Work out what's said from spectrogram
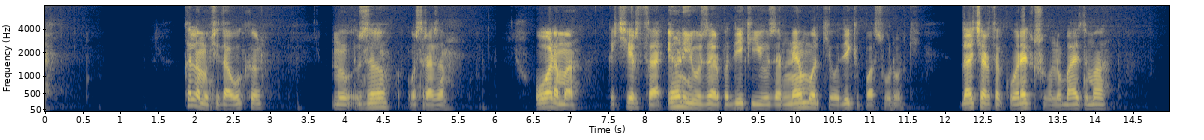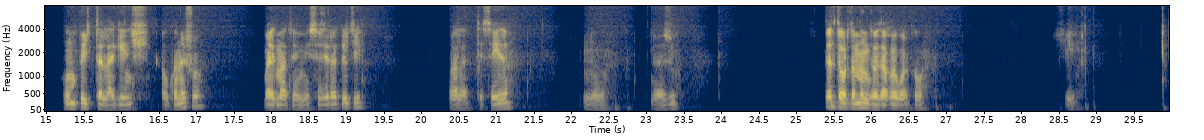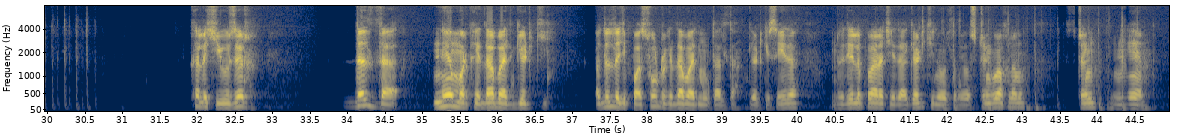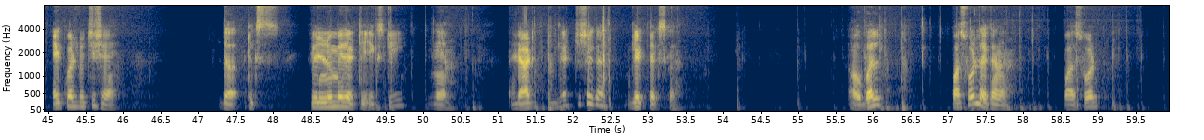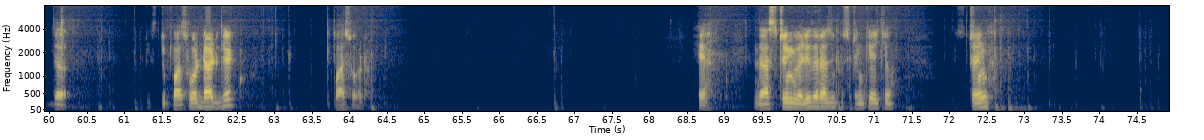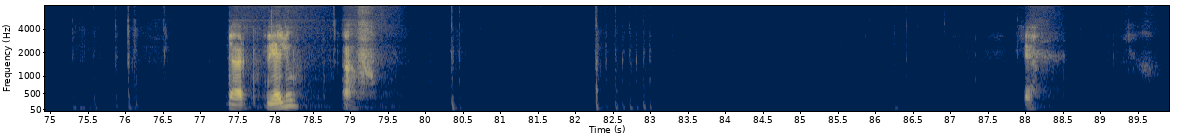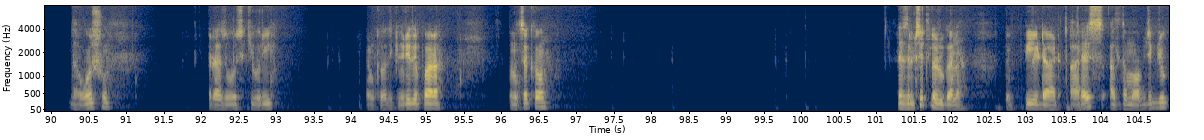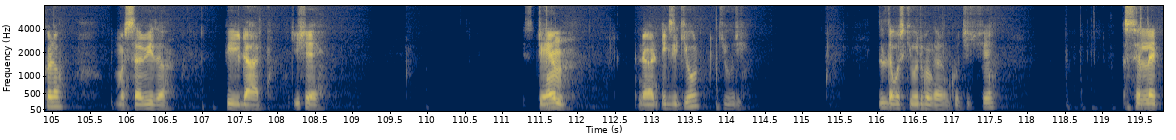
کله مو چې دا وکړ نو زه اوس راځم غواړم که چیرته ان یوزر په دې کې یوزر نیم ورکړي او دې کې پاسورډ ورکړي دا چرته کورکټ شو نو باید زما هوم پیج ته لاګین شي او که نه شو باید ما ته یو میسج راکړي چې غلط دی صحیح ده نو راځو دلته ورته موږ دغه ورکوو چې کله چې یوزر دلته نیم ورکړي دا باید ګډ کړي او دلته چې پاسورډ ورکړي دا باید موږ دلته ګډ کړي صحیح ده نو دې لپاره چې دا ګډ کړي نو دلته به یو سټرینګ واخلم سټرینګ نیم ایکوال ټو څه شی د ټیکس فیل نوم مې دی ټي ایکس ټي نیم ډاټ ګیټ چې شګه ګیټ ټیکس کا او بل پاسورډ دی کنه پاسورډ د ټیکس پاسورډ ډاټ ګیټ پاسورډ یا دا سټرینګ ویلیو درازو په سټرینګ کې اچو سټرینګ dot value of دا وشو راځو اوس کیوري هم کوو د کیوري لپاره موږ څه کوو ریزلټ شیټ لرو کنه پی ډاټ ار اس الته مو آبجیکټ جوړ کړو مساوي ده پی ډاټ چې شي سټیم ډاټ ایگزیکیوټ کیوري دلته اوس کیوري باندې رن کو چې شي سلیکټ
